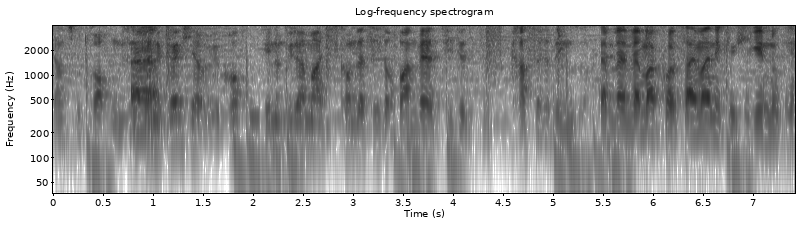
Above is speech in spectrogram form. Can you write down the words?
ganz gut kochen. Wir sind Ja. keine Köche, aber wir kochen hin und wieder mal. Es kommt letztlich darauf an, wer zieht jetzt das krassere Ding so. Dann werden wir mal kurz einmal in die Küche gehen, Luki.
